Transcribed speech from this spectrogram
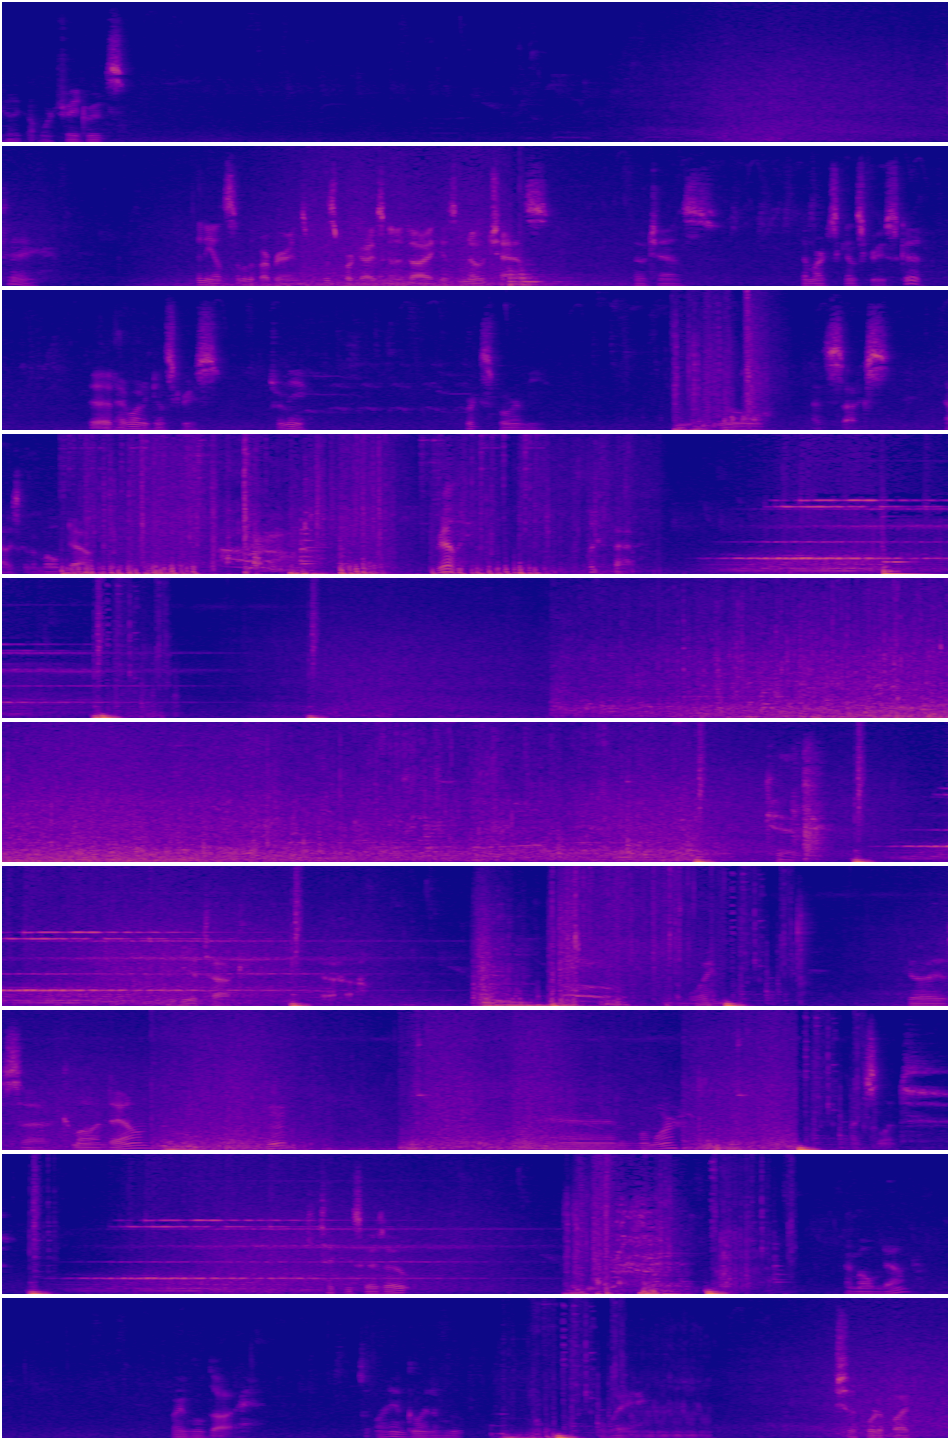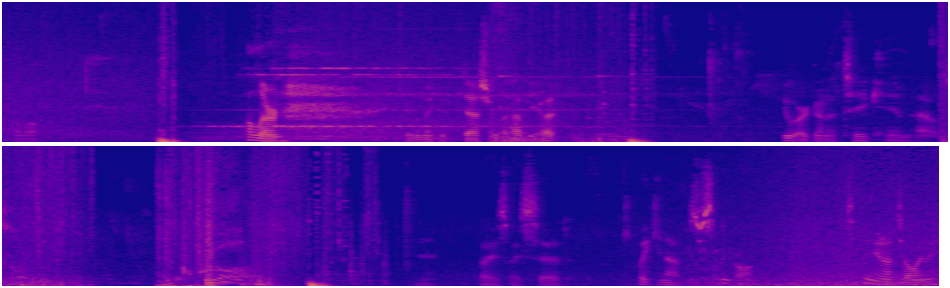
I got more trade routes. Okay. Thinning out some of the barbarians, but this poor guy's gonna die. He has no chance. No chance. Denmark's against Greece. Good. Good, I want against Greece. It's for me. Works for me. Ooh, that sucks. Now he's gonna mow him down. Really? Look at that. Guys, uh, come on down. Hmm. And one more. Excellent. Take these guys out. I mow them down. I will die. So I am going to move away. Should have fortified. Oh well. I'll learn. You're gonna make a dash for the happy hut. You are gonna take him out. Guys, I said, keep waking up. Is there something wrong? Something you're not telling me?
